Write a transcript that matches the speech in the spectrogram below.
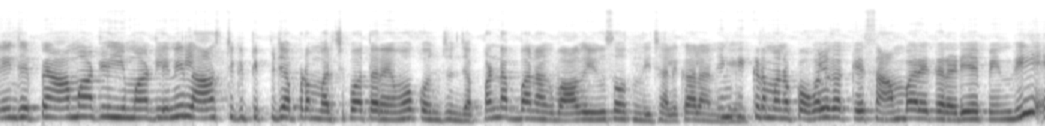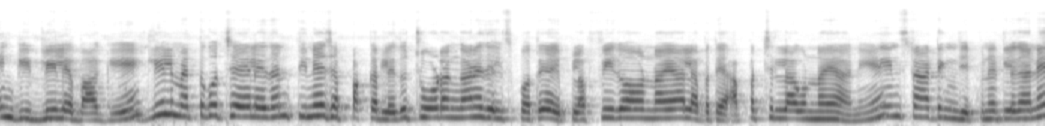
నేను చెప్పే ఆ మాటలు ఈ మాటలని లాస్ట్కి టిప్ చెప్పడం మర్చిపోతారేమో. కొంచెం చెప్పండి అబ్బా నాకు బాగా యూస్ అవుతుంది చలికాలానికి. ఇంక ఇక్కడ మన పొగలు కక్కే సాంబార్ అయితే రెడీ అయిపోయింది. ఇంక ఇడ్లీలే బాకి. ఇడ్లీలు మెత్తకొచ్చాయా లేదని తినే చెప్పక్కర్లేదు. చూడంగానే తెలిసిపోతాయి. ఫ్లఫీగా ఉన్నాయా లేకపోతే అప్పచ్చిల్లాగా ఉన్నాయా అని. నేను స్టార్టింగ్ చెప్పినట్లుగానే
